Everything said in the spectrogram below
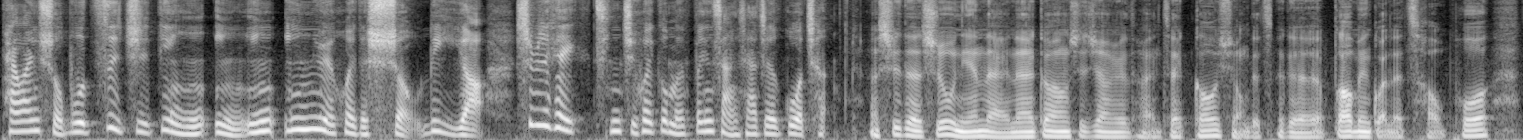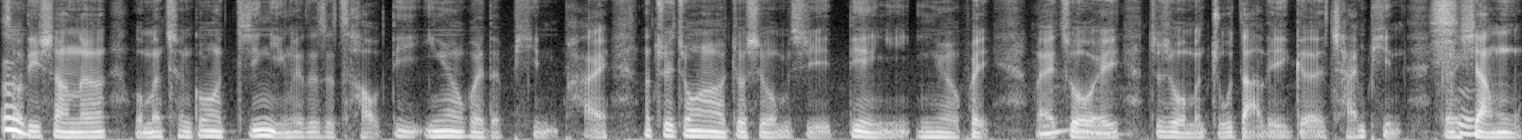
台湾首部自制电影影音音乐会的首例哦，是不是可以请指挥跟我们分享一下这个过程？那是的，十五年来呢，高雄市交响乐团在高雄的这个高美馆的草坡草地上呢，嗯、我们成功的经营了这是草地音乐会的品牌。那最重要的就是我们是以电影音乐会来作为，就是我们。主打的一个产品跟项目。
